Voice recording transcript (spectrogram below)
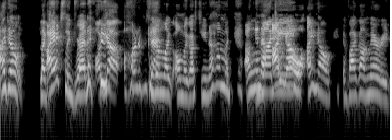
i don't like I actually dread it. oh yeah 100% Because I'm like, oh my gosh, do you know how much I'm gonna? I know, I know. If I got married,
